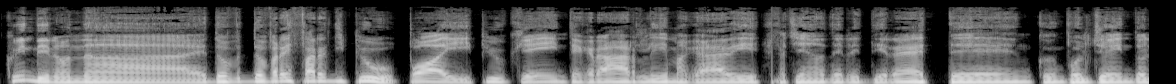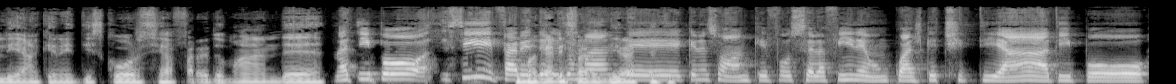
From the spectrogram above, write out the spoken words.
Quindi non, uh, dov- dovrei fare di più, poi più che integrarli, magari facendo delle dirette, coinvolgendoli anche nei discorsi a fare domande. Ma tipo, sì, fare delle domande, fare che ne so, anche fosse alla fine un qualche CTA, tipo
